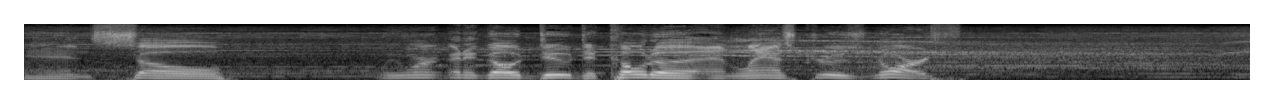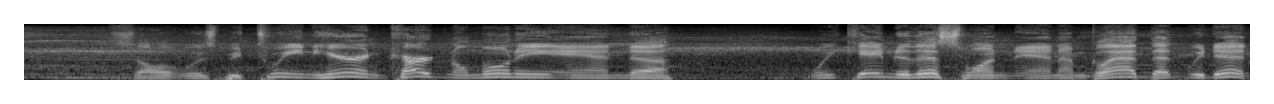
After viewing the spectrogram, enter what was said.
And so we weren't going to go do Dakota and L'Anse Creuse North. So it was between here and Cardinal Mooney, and uh, we came to this one, and I'm glad that we did.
